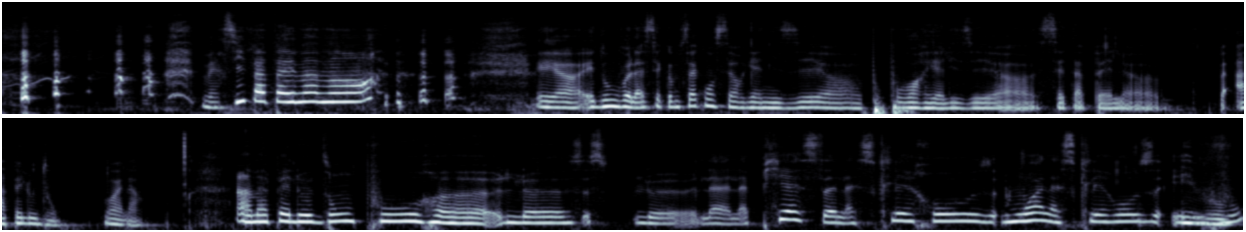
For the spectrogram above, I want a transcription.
Merci papa et maman. Euh, et, donc voilà, c'est comme ça qu'on s'est organisé euh, pour pouvoir réaliser euh, cet appel, appel au don. Voilà. Un appel au don pour le le, la, pièce, la sclérose, moi la sclérose et, vous,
